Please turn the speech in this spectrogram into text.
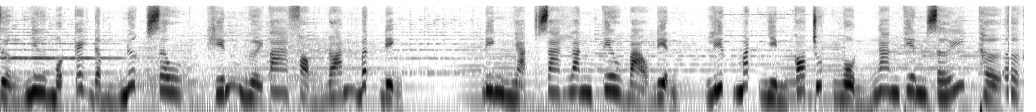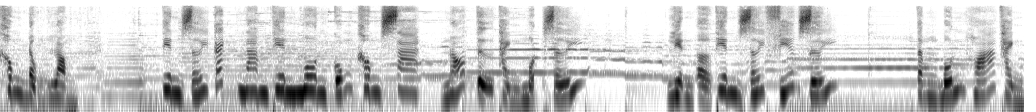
dường như một cái đầm nước sâu, Khiến người ta phỏng đoán bất định. Đinh nhạc ra lăng tiêu bảo điện, Liếc mắt nhìn có chút ngổn ngang thiên giới thở ơ không động lòng. Tiên giới cách Nam Thiên Môn cũng không xa, Nó tự thành một giới. Liền ở thiên giới phía dưới, Tầng 4 hóa thành.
